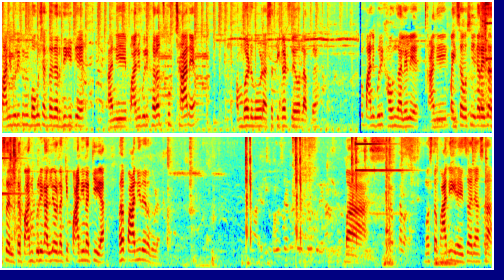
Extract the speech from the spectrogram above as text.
पाणीपुरी तुम्ही बघू शकता गर्दी किती आहे. आणि पाणीपुरी खरंच खूप छान आहे. आंबट गोड असं तिखट फ्लेवर लागतं पाणीपुरी खाऊन झालेली आहे. आणि पैसा वसूल करायचा असेल तर पाणीपुरी खाल्ल्यावर नक्की पाणी नक्की घ्या आता पाणी दे ना थोडं. बस. मस्त पाणी घ्यायचं आणि असा.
